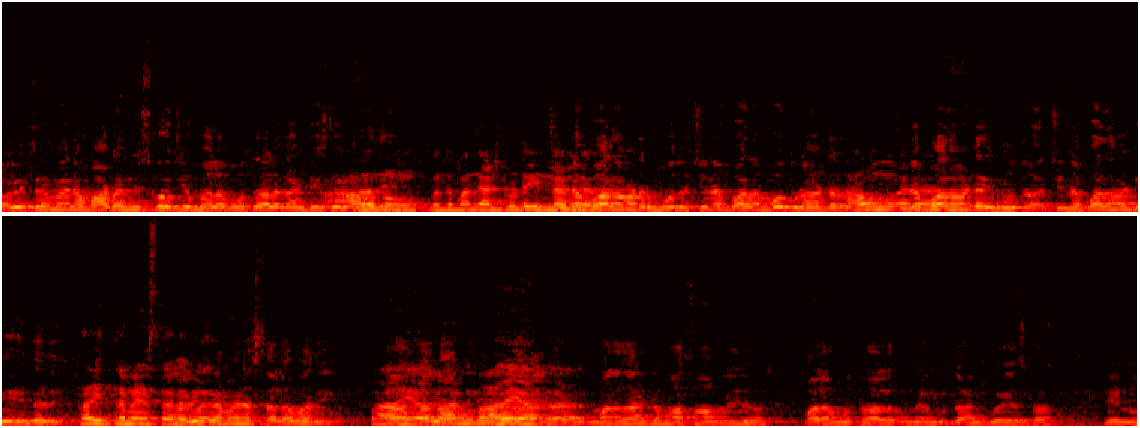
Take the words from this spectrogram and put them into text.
పవిత్రమైన మాటను తీసుకొచ్చి అది? అవును కొంతమంది అంటుంటే చిన్న. పాదం అంటారు మూత్ర చిన్న పాదం పోతున్నా అంటారు. చిన్న పాదం అంటే ఈ మూత్ర చిన్న పాదం అంటే ఏంది అది పవిత్రమైన స్థలం అది. పవిత్రమైన స్థలం అది. స్థలాన్ని. మన దాంట్లో మా స్వామి మలమూత్రాలకు మేము దానికి పోయేస్తాం నేను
